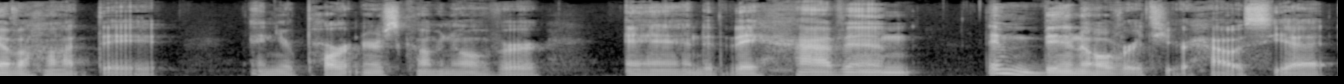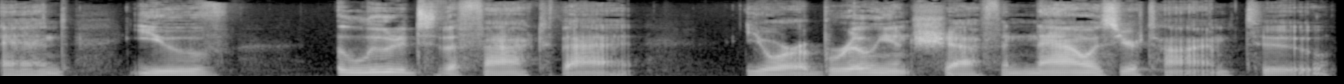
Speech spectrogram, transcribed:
have a hot date and your partner's coming over and they haven't they haven't been over to your house yet. And you've alluded to the fact that you're a brilliant chef and now is your time to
